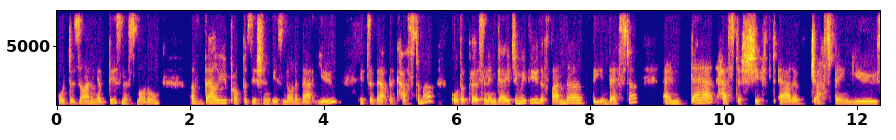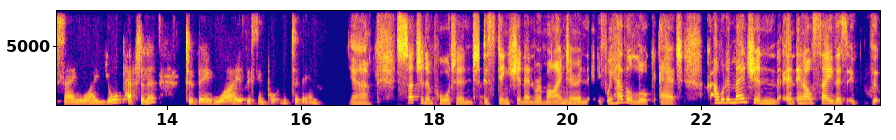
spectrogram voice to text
or designing a business model, a value proposition is not about you, it's about the customer or the person engaging with you, the funder, the investor. And that has to shift out of just being you saying why you're passionate to being why is this important to them. Yeah, such an important distinction and reminder. Mm. And if we have a look at, I would imagine, and, and I'll say this, that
